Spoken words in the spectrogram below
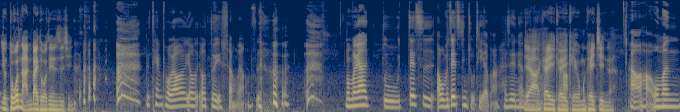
有多难？拜托这件事情。那 tempo 要要要对上这样子，我们要读这次啊，我们这次进主题了吗？还是那样？对啊，可以可以可以，我们可以进了。好好，我们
